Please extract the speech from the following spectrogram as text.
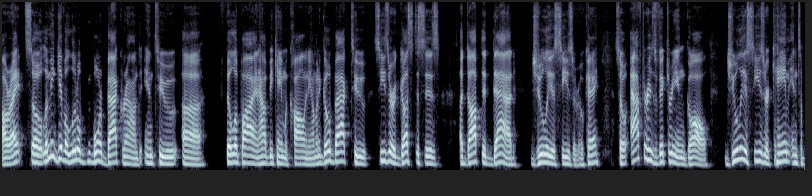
All right. So let me give a little more background into uh, Philippi and how it became a colony. I'm going to go back to Caesar Augustus's adopted dad, Julius Caesar. Okay. So after his victory in Gaul, Julius Caesar came into,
